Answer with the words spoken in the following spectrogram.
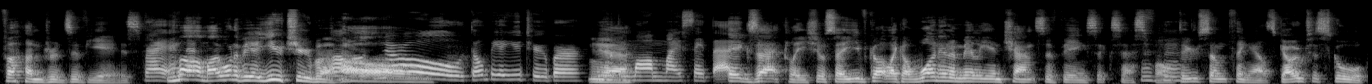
for hundreds of years. Right. Mom, I want to be a YouTuber. Oh, oh, no, don't be a YouTuber. Yeah. mom might say that. Exactly. She'll say, You've got like a one in a million chance of being successful. Mm -hmm. Do something else. Go to school.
